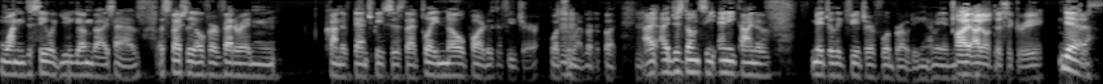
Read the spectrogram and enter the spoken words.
wanting to see what you young guys have, especially over veteran kind of bench pieces that play no part of the future whatsoever. But Mhm. I, I just don't see any kind of major league future for Brodey. I mean, I, I don't disagree. yeah. Just-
